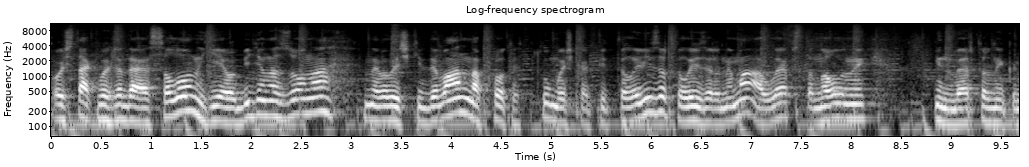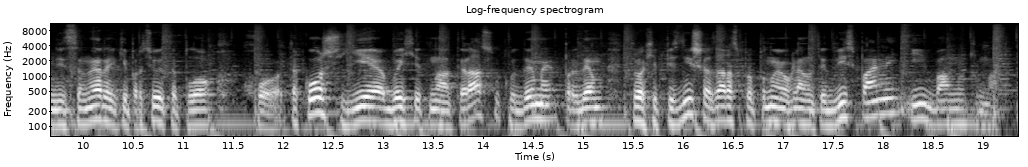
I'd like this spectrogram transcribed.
Ось так виглядає салон, є обідняна зона, невеличкий диван, навпроти тумбочка під телевізор. Телевізора нема, але встановлений інверторний кондиціонер, який працює тепло-холод. Також є вихід на терасу, куди ми пройдемо трохи пізніше. Зараз пропоную оглянути дві спальні і ванну кімнату.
